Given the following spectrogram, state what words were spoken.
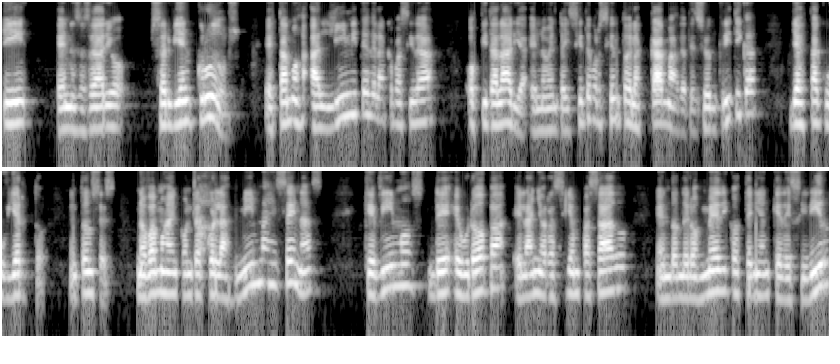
y es necesario ser bien crudos. Estamos al límite de la capacidad hospitalaria. El 97% de las camas de atención crítica ya está cubierto. Entonces, nos vamos a encontrar con las mismas escenas que vimos de Europa el año recién pasado, en donde los médicos tenían que decidir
